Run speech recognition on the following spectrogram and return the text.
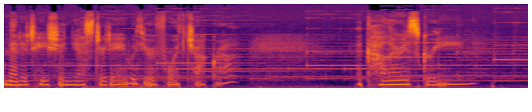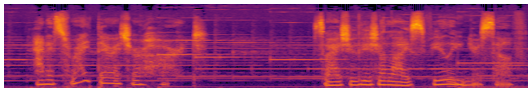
meditation yesterday with your fourth chakra. The color is green, and it's right there at your heart. So, as you visualize feeling yourself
